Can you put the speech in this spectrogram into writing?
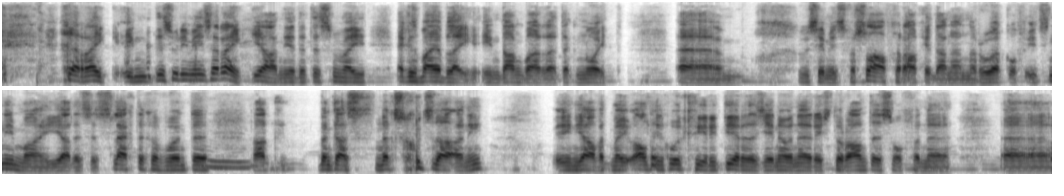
geryk en dis hoe die mense ryk. Ja, nee, dit is vir my ek is baie bly en dankbaar dat ek nooit ehm um, hoe sê mens verslaaf geraak het dan aan rook of iets nie, maar ja, dis 'n slegte gewoonte. Mm. Ek dink as niks goeds daaraan nie. En ja, wat my altyd goed geïrriteer het as jy nou in 'n restaurant is of in 'n uh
